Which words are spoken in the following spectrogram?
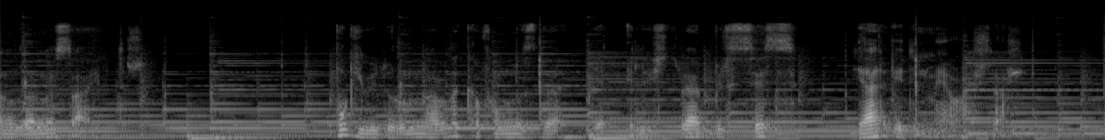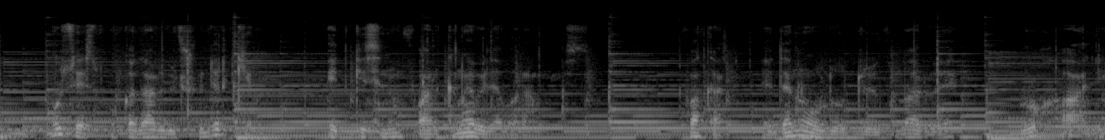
anılarına sahiptir. Bu gibi durumlarda kafamızda eleştirel bir ses yer edinmeye başlar. Bu ses o kadar güçlüdür ki etkisinin farkına bile varamayız. Fakat neden olduğu duygular ve ruh hali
